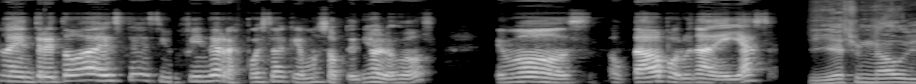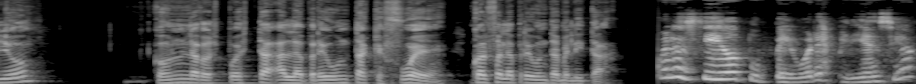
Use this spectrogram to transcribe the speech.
bueno, entre todo este sinfín de respuestas que hemos obtenido los dos, hemos optado por una de ellas. Y es un audio con la respuesta a la pregunta que fue. ¿Cuál fue la pregunta, Melita? ¿Cuál ha sido tu peor experiencia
